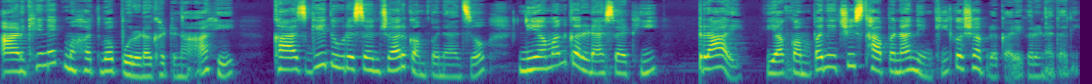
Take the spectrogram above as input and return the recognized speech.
आणखीन एक महत्त्वपूर्ण घटना आहे खाजगी दूरसंचार कंपन्यांचं नियमन करण्यासाठी ट्राय या कंपनीची स्थापना नेमकी कशा प्रकारे करण्यात आली?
